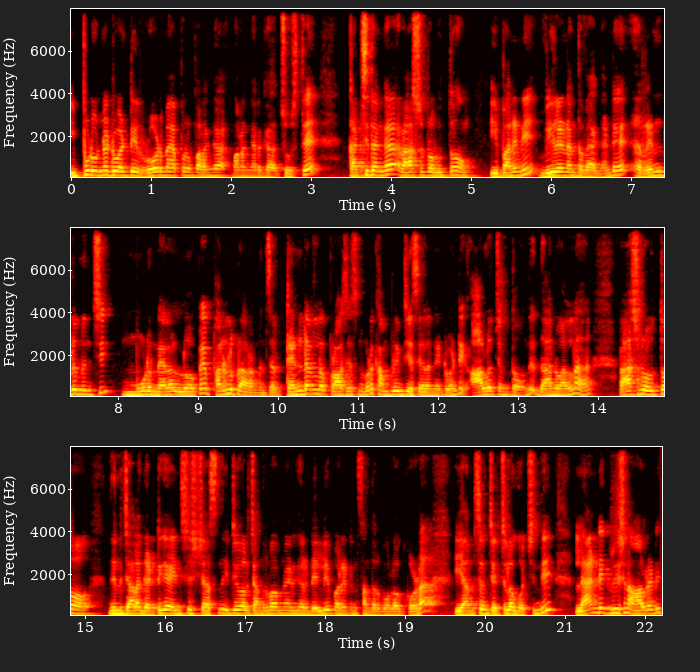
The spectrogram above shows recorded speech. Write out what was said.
ఇప్పుడు ఉన్నటువంటి రోడ్ మ్యాప్ పరంగా మనం కనుక చూస్తే ఖచ్చితంగా రాష్ట్ర ప్రభుత్వం ఈ పనిని వీలైనంత వేగంగా అంటే రెండు నుంచి మూడు నెలల లోపే పనులు ప్రారంభించారు టెండర్ల ప్రాసెస్ని కూడా కంప్లీట్ చేసేయాలనేటువంటి ఆలోచనతో ఉంది. దానివలన రాష్ట్ర ప్రభుత్వం దీన్ని చాలా గట్టిగా ఇన్సిస్ట్ చేస్తుంది. ఇటీవల చంద్రబాబు నాయుడు గారు ఢిల్లీ పర్యటన సందర్భంలో కూడా ఈ అంశం చర్చలోకి వచ్చింది. ల్యాండ్ ఎక్విజిషన్ ఆల్రెడీ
